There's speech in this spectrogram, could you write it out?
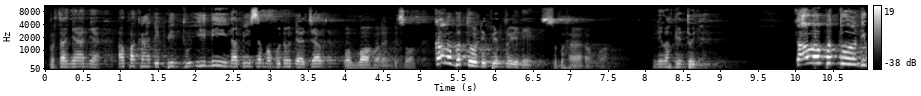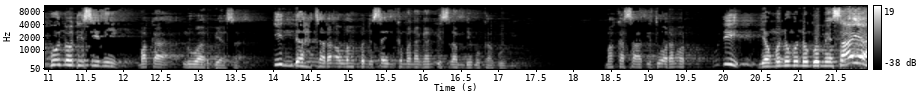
Pertanyaannya, apakah di pintu ini Nabi bisa membunuh Dajjal? Wallahu a'lam bishawab. Kalau betul di pintu ini, subhanallah. Inilah pintunya. Kalau betul dibunuh di sini, maka luar biasa. Indah cara Allah mendesain kemenangan Islam di muka bumi. Maka saat itu orang-orang Yahudi yang menunggu-nunggu Mesaya,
